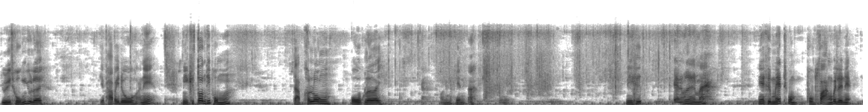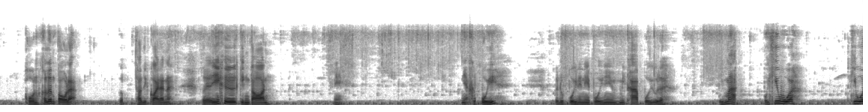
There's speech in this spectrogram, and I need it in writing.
อยู่ในถุงอยู่เลย เดี๋ยวพาไปดูอันนี้ นี่คือต้นที่ผม จับเขาลงปลูกเลยมันไม่เห็นอะนี่คือเห็นเห็นไหมเนี่ยคือเม็ดที่ผมผมฝังไปเลยเนี่ยโคนเขาเริ่มโตแล้วเกือบเท่านิ้วก้อยแล้วนะส่วนอันนี้คือกิ่งตอนนี่เนี่ยคือปุ๋ย ไปดูปุ๋ยนี่นี่ปุ๋ยนี่มีค่าปุ๋ยอยู่เลย ปุ๋ยหมัก ปุ๋ยขี้วัว ขี้วัว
